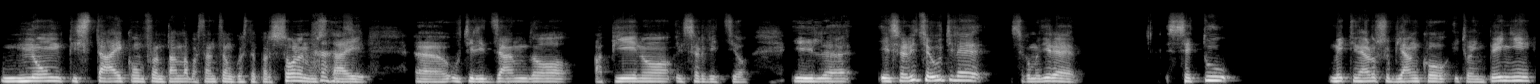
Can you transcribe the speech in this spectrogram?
non ti stai confrontando abbastanza con queste persone, non stai uh, utilizzando a pieno il servizio. Il, il servizio è utile, se come dire, se tu metti nero su bianco i tuoi impegni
